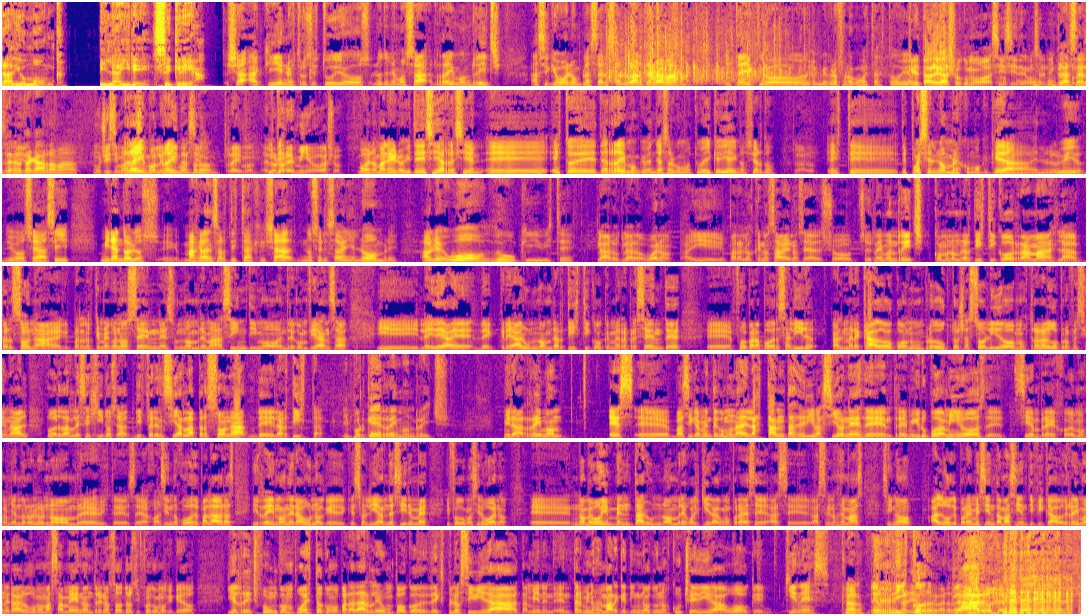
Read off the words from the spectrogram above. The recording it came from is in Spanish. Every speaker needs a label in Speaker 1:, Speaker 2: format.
Speaker 1: Radio Monk. El aire se crea.
Speaker 2: Ya aquí en nuestros estudios lo tenemos a Raymond Rich. Así que bueno, un placer saludarte, Rama. Está ahí activado el micrófono. ¿Cómo estás? ¿Todo bien?
Speaker 3: ¿Qué tal, Gallo? ¿Cómo va? Sí, sí, tenemos
Speaker 2: un,
Speaker 3: el
Speaker 2: un
Speaker 3: micrófono
Speaker 2: placer tenerte acá, Rama. ¿eh?
Speaker 3: Muchísimas
Speaker 2: Raymond,
Speaker 3: gracias por la
Speaker 2: Raymond,
Speaker 3: invitación.
Speaker 2: perdón.
Speaker 3: Raymond. El
Speaker 2: Y te-
Speaker 3: honor es mío, Gallo.
Speaker 2: Bueno, me alegro. Y te decía recién, eh, esto de, de Raymond, que vendría a ser como tu AKA, ¿no es cierto?
Speaker 3: Claro.
Speaker 2: Este, después el nombre es como que queda en el olvido. Digo, o sea, así, mirando a los eh, más grandes artistas que ya no se les sabe ni el nombre. Hablo de Woz, Duki, ¿viste?
Speaker 3: Claro, claro. Bueno, ahí para los que no saben, o sea, yo soy Raymond Rich, como nombre artístico, Rama es la persona, para los que me conocen es un nombre más íntimo, entre confianza, y la idea de, de crear un nombre artístico que me represente eh, fue para poder salir al mercado con un producto ya sólido, mostrar algo profesional, poder darle ese giro, o sea, diferenciar la persona del artista.
Speaker 4: ¿Y por qué Raymond Rich?
Speaker 3: Mira, Raymond es eh, básicamente como una de las tantas derivaciones de entre mi grupo de amigos, de siempre jodemos cambiándonos los nombres, ¿viste? O sea, haciendo juegos de palabras, y Raymond era uno que, que solían decirme, y fue como decir, bueno, eh, no me voy a inventar un nombre cualquiera como por ahí hace, hace- hacen los demás, sino algo que por ahí me sienta más identificado. Y Raymond era algo como más ameno entre nosotros, y fue como que quedó. Y el Rich fue un compuesto como para darle un poco de, de explosividad también en, en términos de marketing, ¿no? Que uno escuche y diga, wow, ¿qué, ¿quién es?
Speaker 2: Claro.
Speaker 3: ¿De
Speaker 4: Es rico, de verdad.
Speaker 3: Claro.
